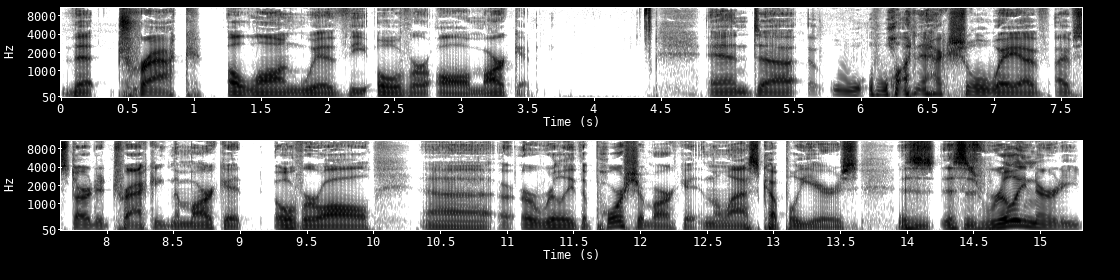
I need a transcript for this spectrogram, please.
that track along with the overall market and uh, w- one actual way I've I've started tracking the market overall, uh, or, or, really the Porsche market in the last couple years. This is this is really nerdy.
